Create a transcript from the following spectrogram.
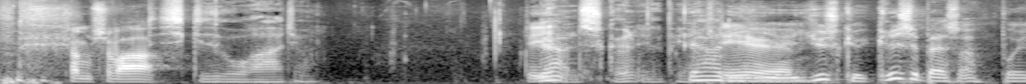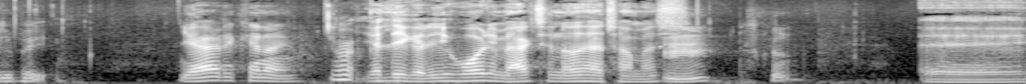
som svar. Det er skidegod radio. Det er, er en skøn LP. Jeg har Det de er- øh, jyske grisebasser på LP. Ja, det kender jeg. Jeg lægger lige hurtigt mærke til noget her, Thomas. Mm. Mm. Skyd. Øh,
